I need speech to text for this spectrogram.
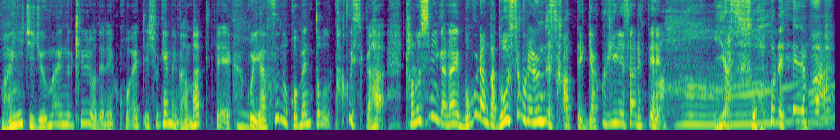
毎日10万円の給料でね、こうやって一生懸命頑張ってて、これヤフーのコメントを書くしか楽しみがない僕なんかどうしてくれるんですかって逆ギレされて、いや、それは、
